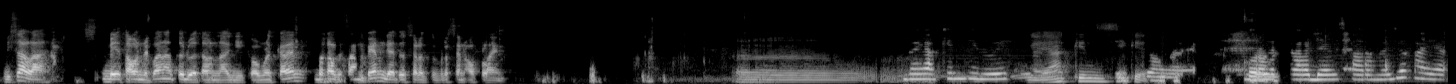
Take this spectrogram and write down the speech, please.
bisa lah tahun depan atau dua tahun lagi. Kalau menurut kalian bakal kesampaian nggak tuh 100% offline? Eh, Gak yakin sih gue. nggak yakin sih kayak Itu nggak- kurang. Buat keadaan sekarang aja kayak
